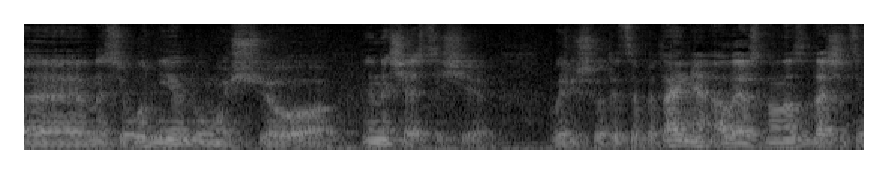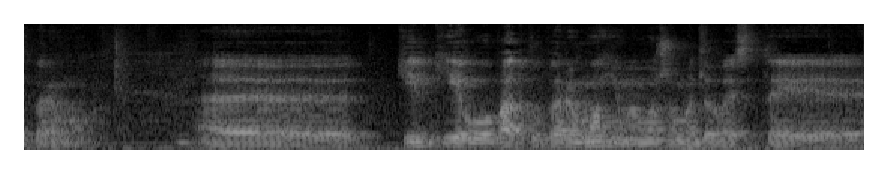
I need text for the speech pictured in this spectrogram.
е, На сьогодні я думаю, що не на часі ще вирішувати це питання, але основна задача це перемога. Е, Тільки у випадку перемоги ми можемо довести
